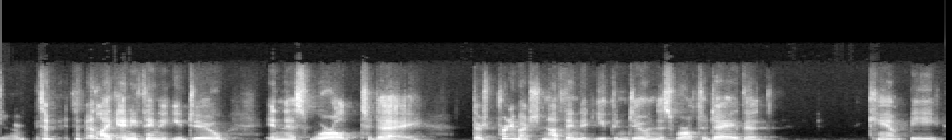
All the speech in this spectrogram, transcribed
Yeah. It's a, it's a bit like anything that you do in this world today. There's pretty much nothing that you can do in this world today that can't be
